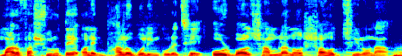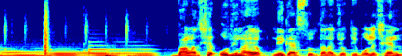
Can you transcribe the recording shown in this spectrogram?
মারুফা শুরুতে অনেক ভালো বোলিং করেছে। ওর বল সামলানো সহজ ছিল না। বাংলাদেশের অধিনায়ক নিগার সুলতানা জ্যোতি বলেছেন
